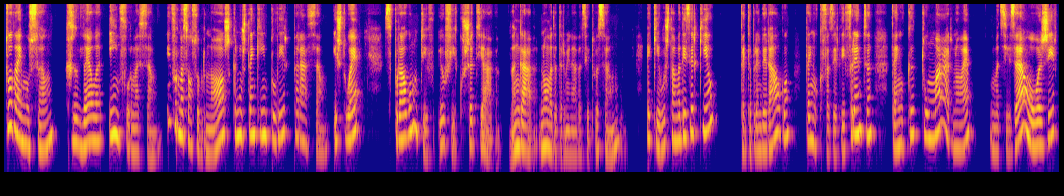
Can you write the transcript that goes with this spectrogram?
Toda a emoção revela informação. Informação sobre nós que nos tem que impelir para a ação. Isto é, se por algum motivo eu fico chateada, zangada numa determinada situação, aquilo está-me a dizer que eu tenho que aprender algo, tenho que fazer diferente, tenho que tomar, não é? Uma decisão ou agir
